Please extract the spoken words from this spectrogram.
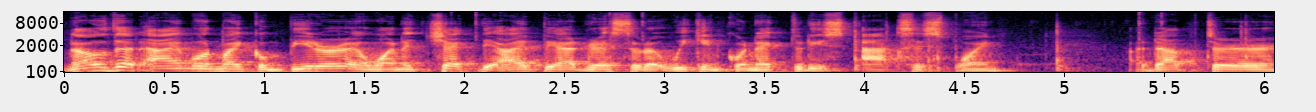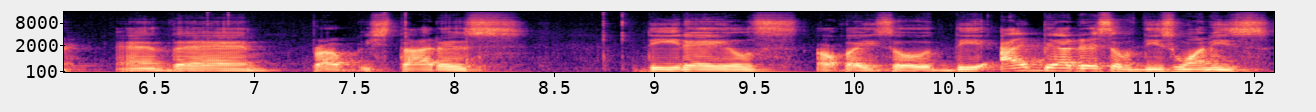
Now that I'm on my computer I want to check the IP address so that we can connect to this access point. Adapter and then property status details. Okay so the IP address of this one is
